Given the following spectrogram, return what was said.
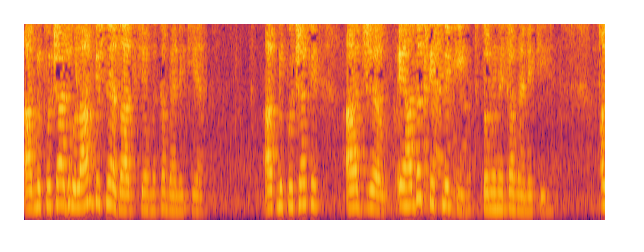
آپ نے پوچھا، آج غلام کس نے آزاد کیا؟ میں کہا، میں نے کیا۔ آپ نے پوچھا کہ، آج عیادت کس نے کی؟ ہے تو انہوں نے کہا، میں نے کی۔ ہے اور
